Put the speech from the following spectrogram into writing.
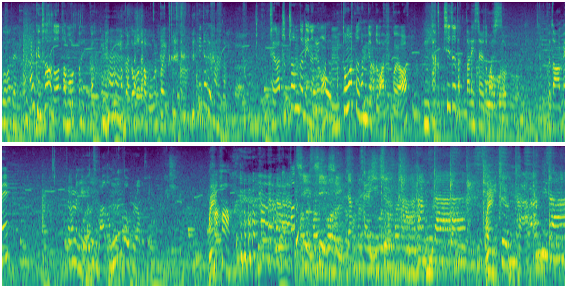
뭐가 되는 거야? 아니 괜찮아. 너가 다 먹을 거니까. 그러니까 너가 다 먹을 거니까 괜찮아. 피조개 감자. 제가 추천드리는 건 음, 토마토 삼겹도 맛있고요. 음, 닭치즈 닭다리살도 맛있어. 그 다음에 잠깐만요. 여기서 맛 없는 거 골라보세요. 파. 시, 시, 시작. 생일 축하합니다. 생일 축하합니다.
